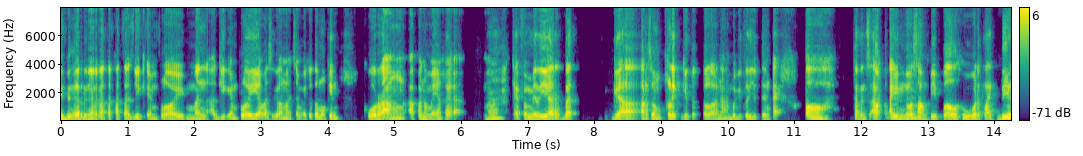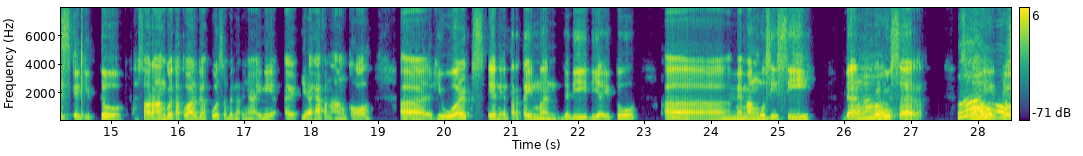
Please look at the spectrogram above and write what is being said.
ini dengar-dengar kata-kata gig employment, ah, gig employee apa segala macam itu tuh mungkin kurang apa namanya kayak hah, kayak familiar but gak langsung klik gitu loh. Nah, begitu jadi kayak oh, turns out I know some people who work like this kayak gitu. Seorang anggota keluargaku sebenarnya ini I, Yeah. I have an uncle. Uh, he works in entertainment. Jadi dia itu uh, Hmm. memang musisi dan Wow. produser. Wow, itu.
